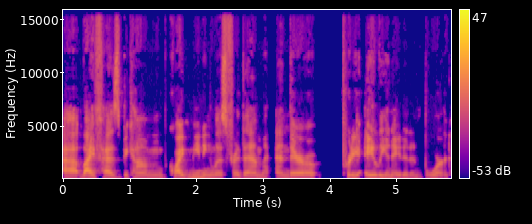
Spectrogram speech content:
uh, life has become quite meaningless for them, and they're pretty alienated and bored.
